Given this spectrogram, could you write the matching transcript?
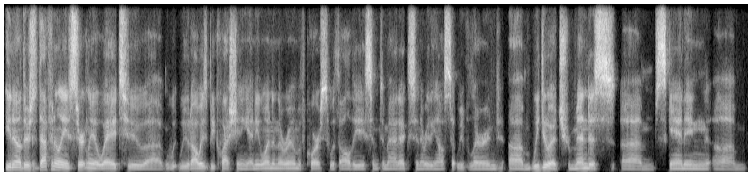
You know, there's definitely certainly a way to. Uh, we, we, would always be questioning anyone in the room, of course, with all the asymptomatics and everything else that we've learned. Um, we do a tremendous um, scanning um,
